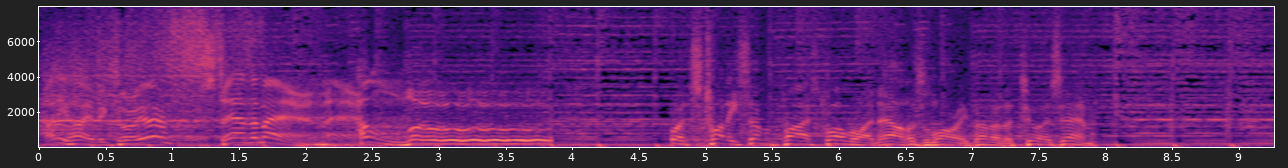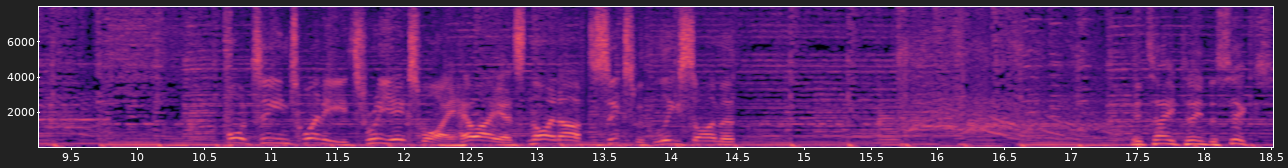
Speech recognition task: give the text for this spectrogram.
Howdy, hi, Victoria. Stan the man. Hello. It's 27 past 12 right now. This is Laurie Bennett at 2SM. 1420 3XY. How are you? It's 9 after 6 with Lee Simon. It's 18 to 6.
